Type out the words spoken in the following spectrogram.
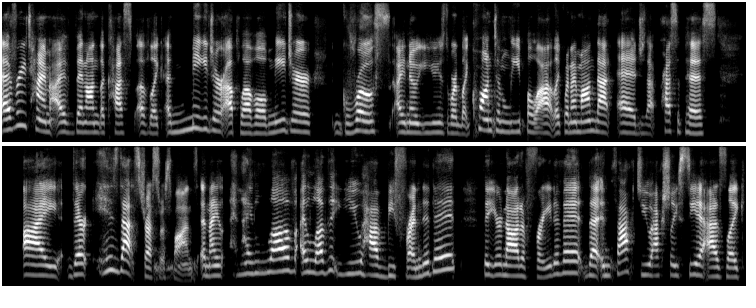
every time I've been on the cusp of like a major up level, major growth, I know you use the word like quantum leap a lot. Like when I'm on that edge, that precipice, I there is that stress response and I and I love I love that you have befriended it that you're not afraid of it that in fact you actually see it as like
